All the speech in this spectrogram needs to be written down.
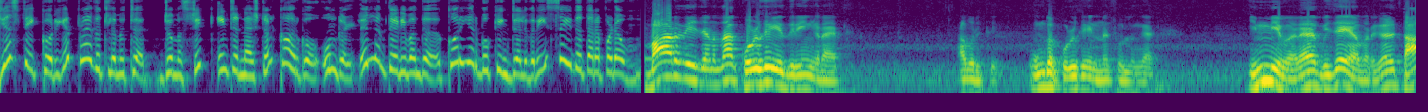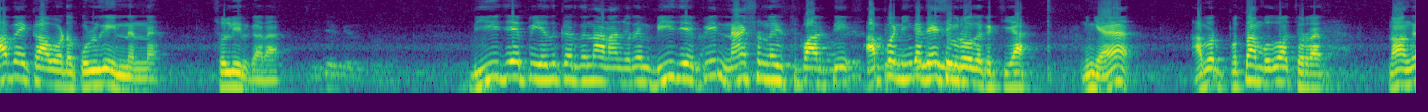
ST courier private limited domestic international cargo உங்கள் இல்லம் தேடி வந்து கொரியர் புக்கிங் டெலிவரி செய்து தரப்படும். பாரதிய ஜனதா கொள்கை எதிரிங்கிறார். அவருக்கு உங்க கொள்கை என்ன சொல்லுங்க? இன்னி வர விஜய் அவர்கள் தாவேக்காவோட கொள்கை என்னென்ன? சொல்லியிருக்காரா? பிஜேபி எதுக்குறதுன்னா நான் சொல்றேன் பிஜேபி நேஷனலிஸ்ட் பார்ட்டி அப்ப நீங்க தேசிய விரோத கட்சியா? நீங்க அவர் புத்தாம் பொதுவாக சொல்றார். நாங்க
